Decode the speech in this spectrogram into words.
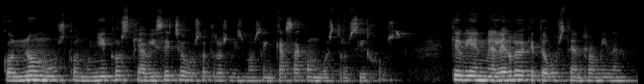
con gnomos, con muñecos que habéis hecho vosotros mismos en casa con vuestros hijos. Qué bien, me alegro de que te gusten, Romina.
